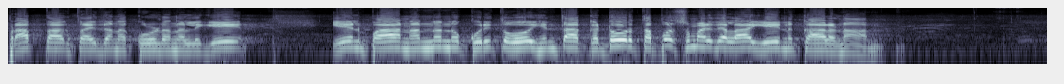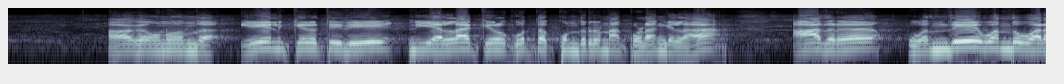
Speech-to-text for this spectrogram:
ಪ್ರಾಪ್ತ ಆಗ್ತಾ ಇದ್ದಾನ ಕುರುಡನಲ್ಲಿಗೆ ಏನಪ್ಪ ನನ್ನನ್ನು ಕುರಿತು ಇಂಥ ಕಠೋರ ತಪಸ್ಸು ಮಾಡಿದಲ್ಲ ಏನು ಕಾರಣ? ಆಗ ಅವನು ಒಂದು ಏನು ಕೇಳ್ತೀವಿ ನೀ ಎಲ್ಲ ಕೇಳ್ಕೊತ ಕುಂದ್ರೆ ನಾ ಕೊಡಂಗಿಲ್ಲ. ಆದ್ರೆ ಒಂದೇ ಒಂದು ವರ.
